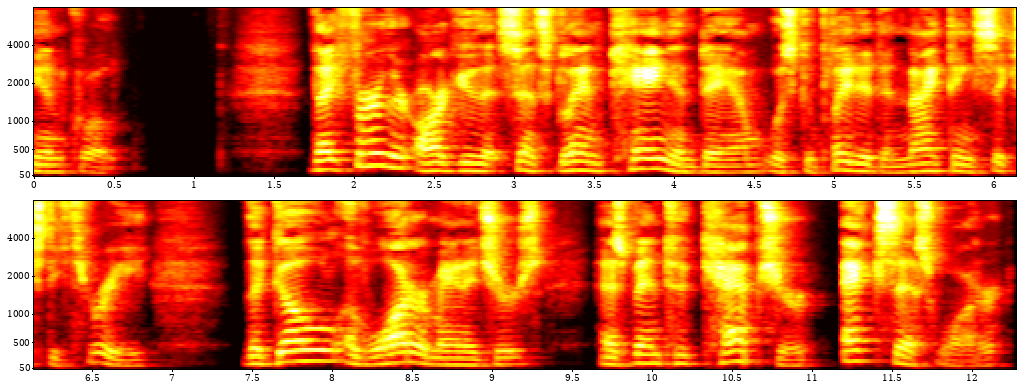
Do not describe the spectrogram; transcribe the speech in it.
End quote. They further argue that since Glen Canyon Dam was completed in 1963, the goal of water managers has been to capture excess water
